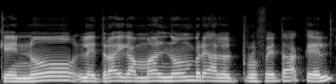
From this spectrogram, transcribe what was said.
que no le traiga mal nombre al profeta aquel,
